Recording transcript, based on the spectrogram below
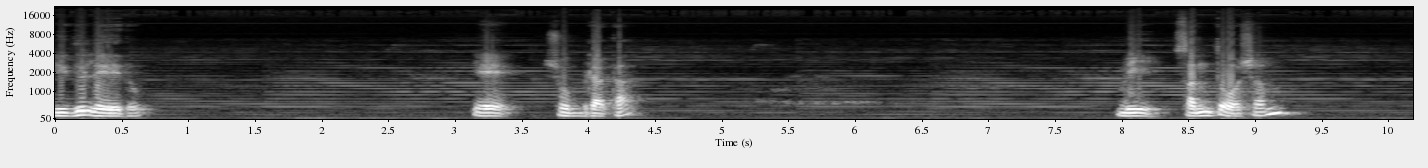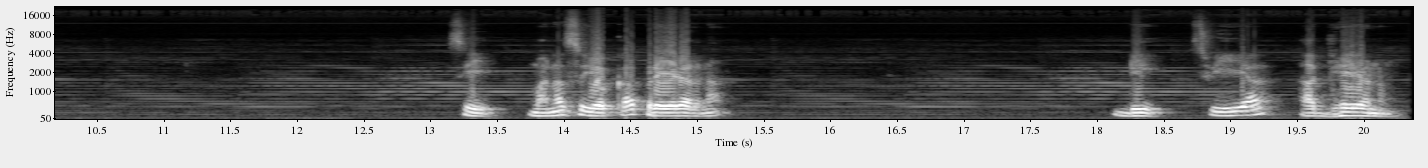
ఇది లేదు. ఏ. శుభ్రత. వి సంతోషం. సి. మనస్సు యొక్క ప్రేరణ. డి. స్వీయ అధ్యయనం.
